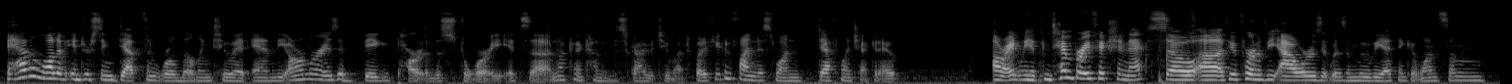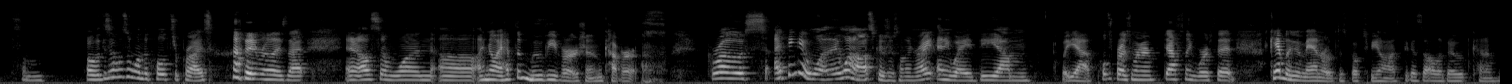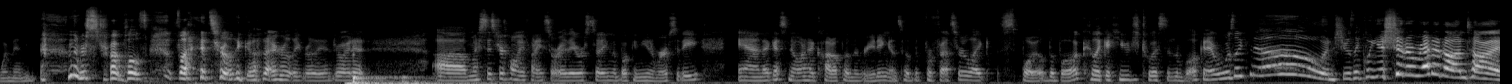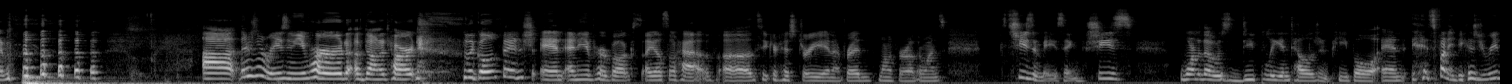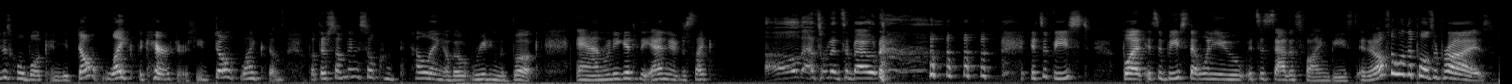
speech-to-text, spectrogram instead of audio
it has a lot of interesting depth and world building to it, and the armor is a big part of the story. It's uh, I'm not going to kind of describe it too much, but if you can find this one, definitely check it out. All right, we have contemporary fiction next. So uh, if you've heard of The Hours, it was a movie. I think it won some some. Oh, this also won the Pulitzer Prize. I didn't realize that, and it also won. Uh, I know I have the movie version cover. Gross. I think it won. It won Oscars or something, right? Anyway, the um but yeah, Pulitzer Prize winner, definitely worth it. I can't believe a man wrote this book, to be honest, because it's all about kind of women and their struggles. But it's really good. I really, really enjoyed it. Uh, my sister told me a funny story. They were studying the book in university, and I guess no one had caught up on the reading, and so the professor like spoiled the book, like a huge twist in the book, and everyone was like, "No!" And she was like, "Well, you should have read it on time." Uh, there's a reason you've heard of Donna Tartt, The Goldfinch, and any of her books. I also have uh, The Secret History, and I've read one of her other ones she's amazing. She's one of those deeply intelligent people. And it's funny because you read this whole book and you don't like the characters. You don't like them. But there's something so compelling about reading the book. And when you get to the end you're just like oh that's what it's about. It's a beast. But it's a beast that when you it's a satisfying beast. And it also won the pulitzer prize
